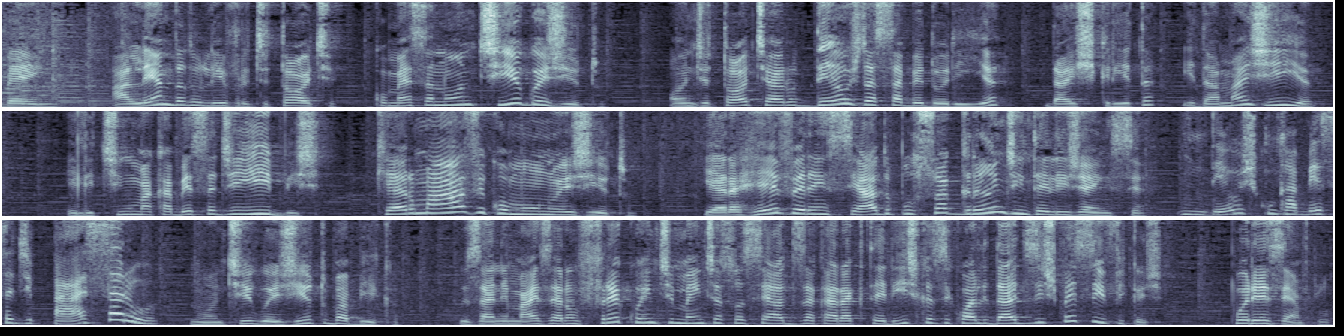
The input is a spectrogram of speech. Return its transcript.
Bem, a lenda do livro de Tote começa no Antigo Egito, onde Tote era o deus da sabedoria, da escrita e da magia. Ele tinha uma cabeça de ibis, que era uma ave comum no Egito, e era reverenciado por sua grande inteligência. Um deus com cabeça de pássaro? No antigo Egito, Babica, os animais eram frequentemente associados a características e qualidades específicas. Por exemplo,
